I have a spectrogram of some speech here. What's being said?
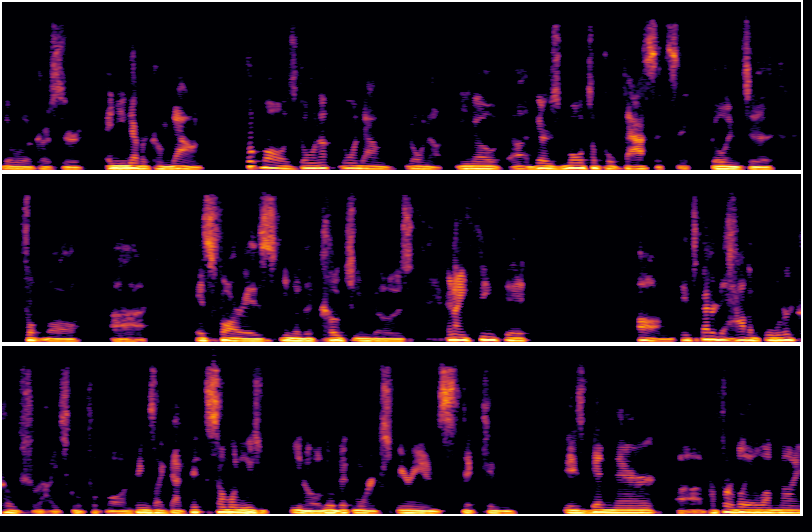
the roller coaster, and you never come down. Football is going up, going down, going up. You know, uh, there's multiple facets that go into football uh, as far as you know the coaching goes, and I think that um, it's better to have an older coach for high school football and things like that. that someone who's you know a little bit more experienced that can has been there, uh, preferably alumni,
